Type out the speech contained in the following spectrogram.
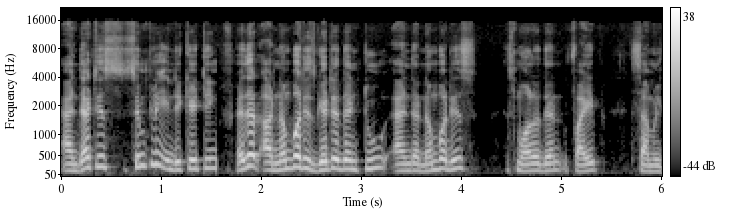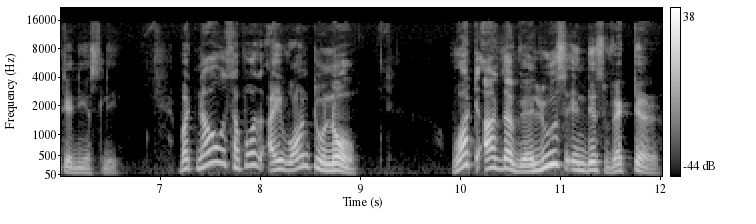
and that is simply indicating whether a number is greater than 2 and the number is smaller than 5 simultaneously. But now suppose I want to know what are the values in this vector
